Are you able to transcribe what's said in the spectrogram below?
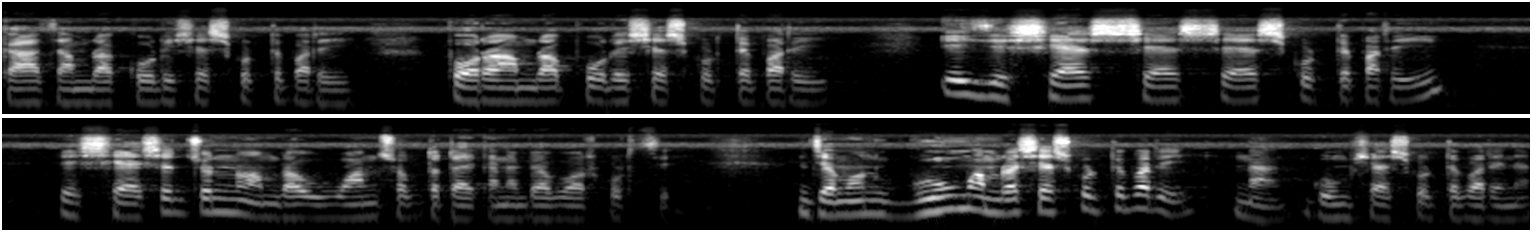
কাজ আমরা করে শেষ করতে পারি, পড়া আমরা পড়ে শেষ করতে পারি। এই যে শেষ শেষ শেষ করতে পারি, এই শেষের জন্য আমরা ওয়ান শব্দটা এখানে ব্যবহার করছি। যেমন গুম আমরা শেষ করতে পারি? না, গুম শেষ করতে পারি না।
